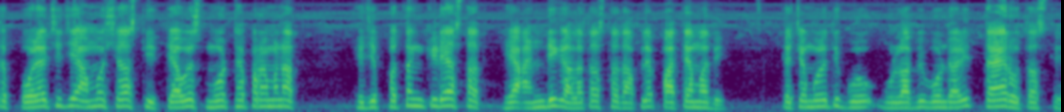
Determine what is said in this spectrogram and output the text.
तर पोळ्याची जी आमोशा असती त्यावेळेस मोठ्या प्रमाणात हे जे पतंग किडे असतात हे अंडी घालत असतात आपल्या पात्यामध्ये. त्याच्यामुळे ती गु गुलाबी बोंडाळी तयार होत असते.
